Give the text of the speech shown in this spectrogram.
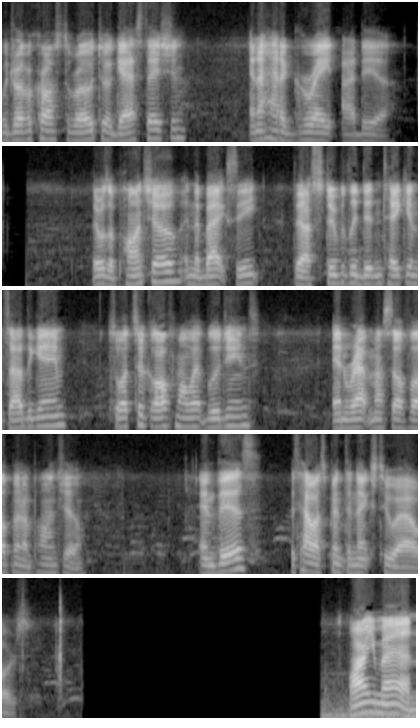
we drove across the road to a gas station and I had a great idea. There was a poncho in the back seat that I stupidly didn't take inside the game. So I took off my wet blue jeans and wrapped myself up in a poncho. And this is how I spent the next two hours. Why are you mad?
